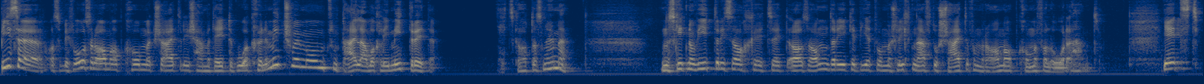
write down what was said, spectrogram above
Bisher, also bevor das Rahmenabkommen gescheitert ist, haben wir dort gut können mitschwimmen und zum Teil auch ein bisschen mitreden. Jetzt geht das nicht mehr. Und es gibt noch weitere Sachen, jetzt also andere Gebiete, wo wir schlicht und einfach durch Scheitern vom Rahmenabkommen verloren haben. Jetzt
